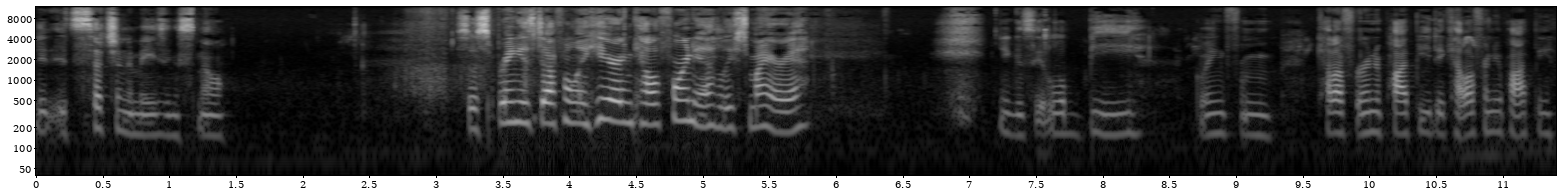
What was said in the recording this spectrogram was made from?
It, it's such an amazing smell. So spring is definitely here in California, at least my area. You can see a little bee going from California poppy to California poppy.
